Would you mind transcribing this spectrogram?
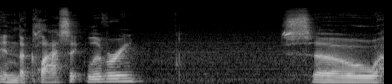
in the classic livery. So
